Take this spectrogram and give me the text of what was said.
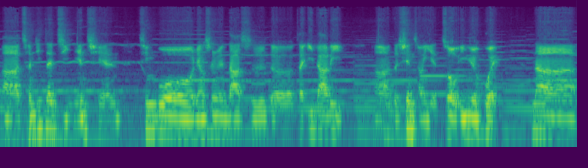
啊曾经在几年前听过梁胜院大师的在意大利。啊的现场演奏音乐会。那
